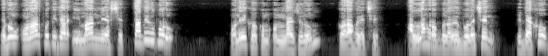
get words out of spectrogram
এবং ওনার প্রতি যারা ইমান নিয়ে আসছে, তাদের উপরও অনেক রকম অন্যায় জুলুম করা হয়েছে। আল্লাহ আলমী বলেছেন যে, দেখো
